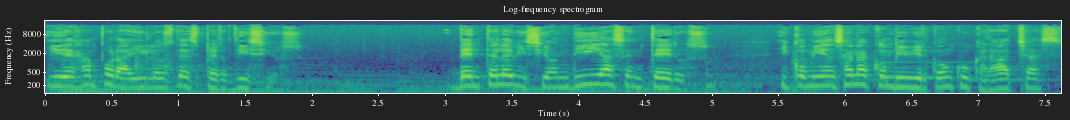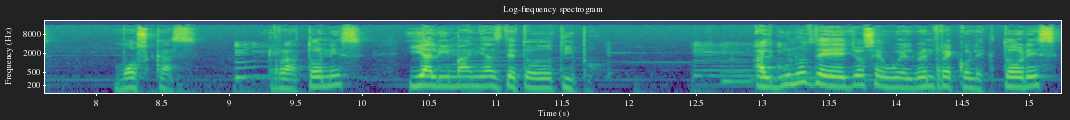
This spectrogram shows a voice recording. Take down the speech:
y dejan por ahí los desperdicios. Ven televisión días enteros y comienzan a convivir con cucarachas, moscas, ratones y alimañas de todo tipo. Algunos de ellos se vuelven recolectores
